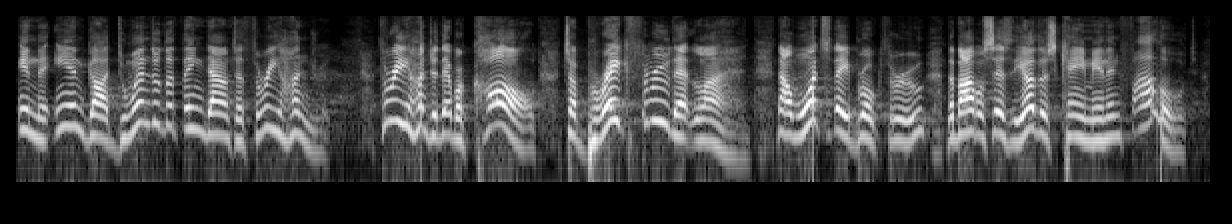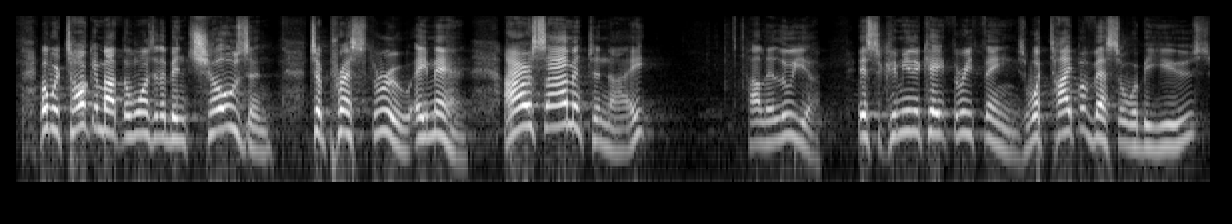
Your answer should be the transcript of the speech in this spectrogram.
In the end, God dwindled the thing down to 300. 300 that were called to break through that line. Now, once they broke through, the Bible says the others came in and followed. But we're talking about the ones that have been chosen to press through. Amen. Our assignment tonight hallelujah, is to communicate three things what type of vessel will be used,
